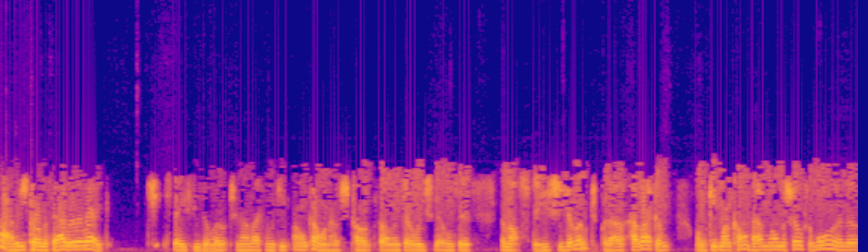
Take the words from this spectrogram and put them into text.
I was just calling to say I really like Stacy DeLoach, and I'm liking to keep on calling. I was just calling, calling several weeks ago and said they're not Stacy DeLoach, but I, I like them. I'm gonna keep on calling, have them on the show for more, and uh,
